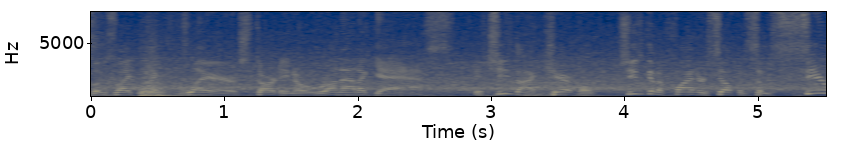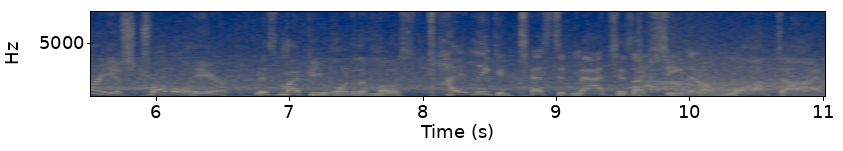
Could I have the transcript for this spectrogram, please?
Looks like Ric Flair starting to run out of gas. If she's not careful, she's going to find herself in some serious trouble here. This might be one of the most tightly contested matches I've seen in a long time.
